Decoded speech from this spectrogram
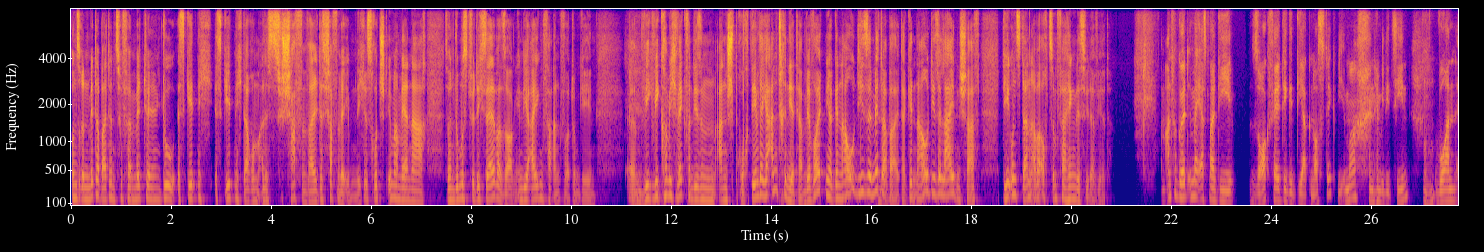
unseren Mitarbeitern zu vermitteln, du, es geht nicht, es geht nicht darum, alles zu schaffen, weil das schaffen wir eben nicht. Es rutscht immer mehr nach, sondern du musst für dich selber sorgen, in die Eigenverantwortung gehen. Ähm, wie, wie komme ich weg von diesem Anspruch, den wir ja antrainiert haben? Wir wollten ja genau diese Mitarbeiter, genau diese Leidenschaft, die uns dann aber auch zum Verhängnis wieder wird. Am Anfang gehört immer erstmal die sorgfältige Diagnostik, wie immer in der Medizin. Mhm. Woran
